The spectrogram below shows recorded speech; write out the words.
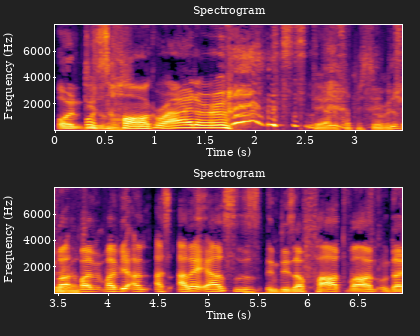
Und dieses. Hawk Rider. Digga, das hat mich so Das war, getriggert. weil, weil wir an, als allererstes in dieser Fahrt waren und da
